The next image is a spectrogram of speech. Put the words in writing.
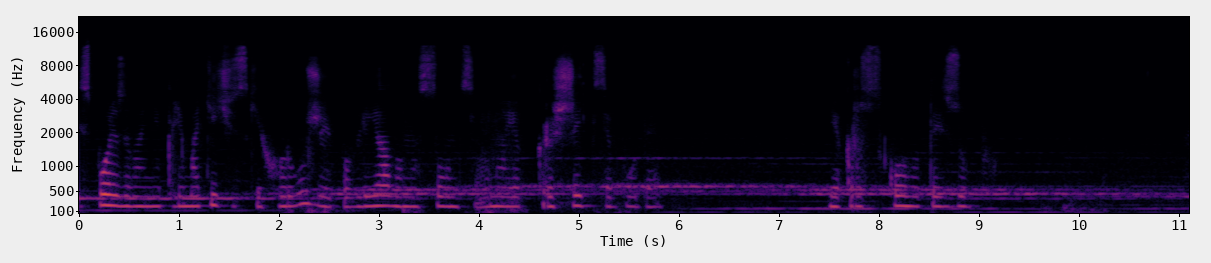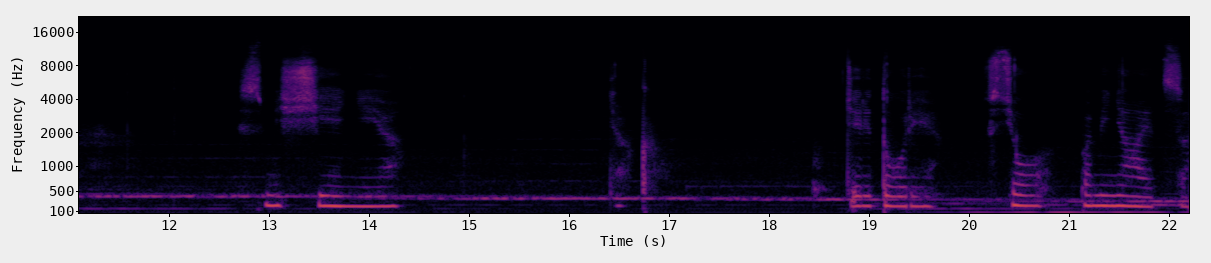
Использование климатических оружий повлияло на сонце. Воно як кришиться буде, як розколотий зуб. Смещение. Так. Территории. Все поменяется.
